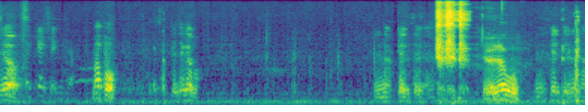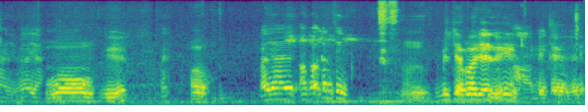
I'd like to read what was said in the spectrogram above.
Ya. Apa? Kita apa? Dia nak ketek eh. Ya apa? Dia nak ketek dengan saya. Bayar. Oh, ya. Oh. Bayar untuk kan tim. Hmm, Bicara projek ni. Ha, bicara tadi.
